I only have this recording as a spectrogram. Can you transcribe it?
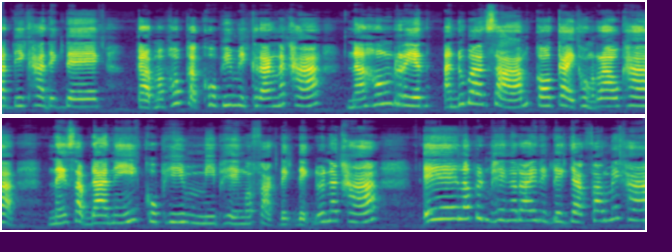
ัสดีค่ะเด็กๆ กลับมาพบกับครูพิมพ์อีกครั้งนะคะณห้องเรียนอนุบาล 3กอไก่ของเราค่ะ ในสัปดาห์นี้ครูพิมพ์มีเพลงมาฝากเด็กๆด้วยนะคะ เอ๊แล้วเป็นเพลงอะไรเด็กๆ อยากฟังไหมคะ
